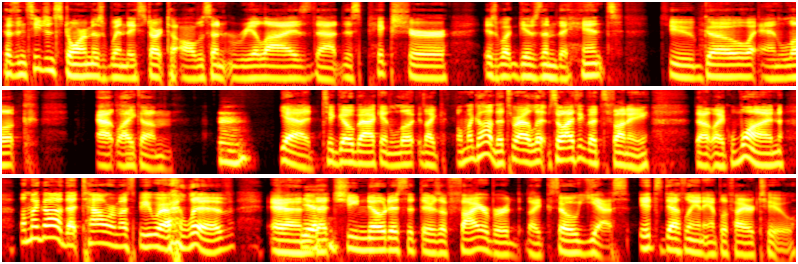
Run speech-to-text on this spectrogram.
because in siege and storm is when they start to all of a sudden realize that this picture is what gives them the hint to go and look at like um Mm. yeah, to go back and look like, oh my god, that's where I live. So I think that's funny that like one, oh my god, that tower must be where I live, and Yeah. that she noticed that there's a Firebird. Like, so yes, it's definitely an amplifier too.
